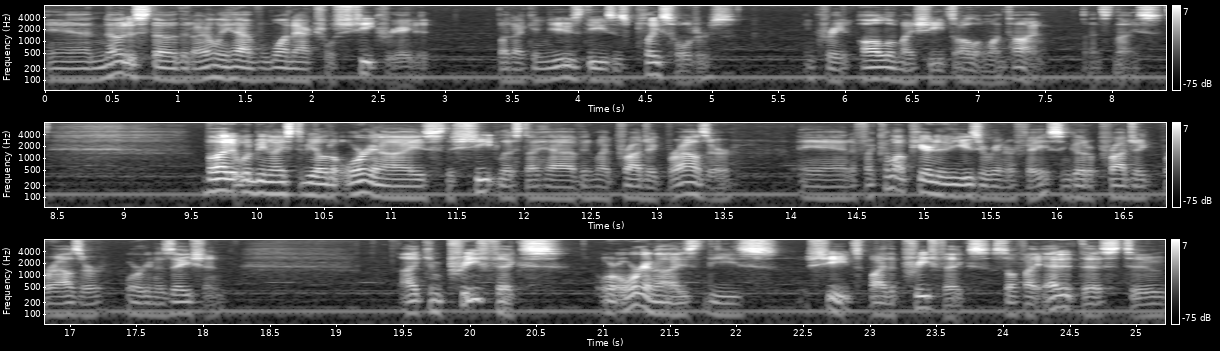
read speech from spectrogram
And notice though that I only have one actual sheet created, but I can use these as placeholders and create all of my sheets all at one time. That's nice. But it would be nice to be able to organize the sheet list I have in my project browser. And if I come up here to the user interface and go to project browser organization, I can prefix or organize these sheets by the prefix. So if I edit this to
